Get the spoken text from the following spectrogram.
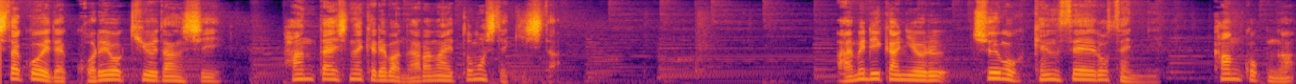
した声でこれを糾弾し、反対しなければならないとも指摘した。アメリカによる中国牽制路線に韓国が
